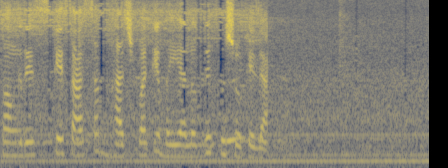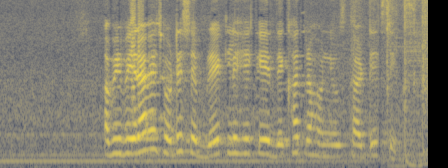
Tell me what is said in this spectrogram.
कांग्रेस के साथ साथ भाजपा के भैया लोग भी खुश होके जा अभी बेरा है छोटे से ब्रेक लेके देखत रहो न्यूज़ 36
